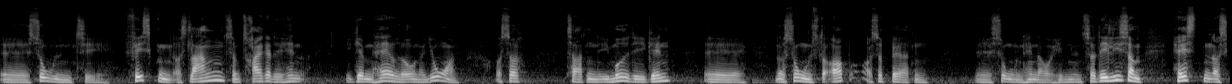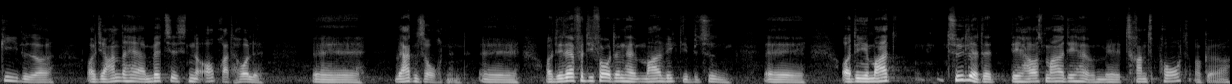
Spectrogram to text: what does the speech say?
øh, solen til fisken og slangen, som trækker det hen igennem havet og under jorden, og så tager den imod det igen, øh, når solen står op, og så bærer den øh, solen hen over himlen. Så det er ligesom hesten og skibet og, og de andre her er med til sådan at opretholde øh, verdensordenen. Øh, og det er derfor, de får den her meget vigtige betydning. Øh, og det er meget tydeligt, at det har også meget af det her med transport at gøre.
